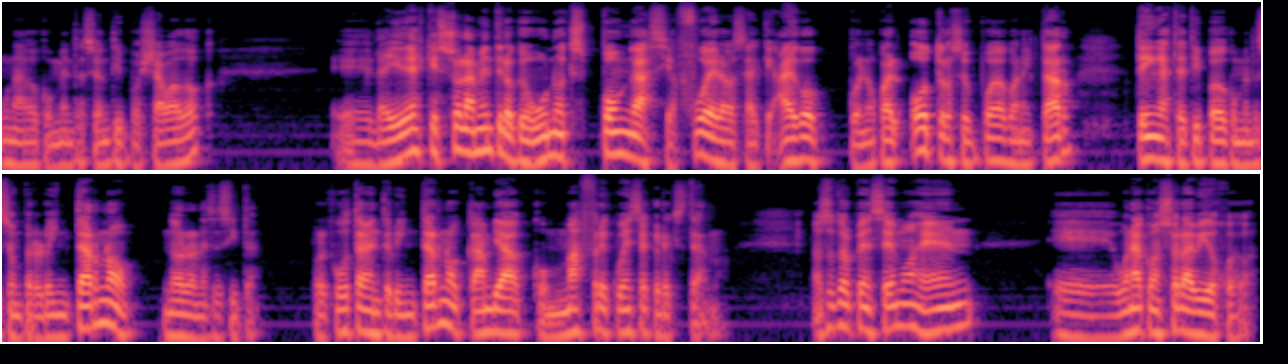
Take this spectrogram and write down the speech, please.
una documentación tipo JavaDoc. Eh, la idea es que solamente lo que uno exponga hacia afuera, o sea, que algo con lo cual otro se pueda conectar, tenga este tipo de documentación, pero lo interno no lo necesita. Porque justamente lo interno cambia con más frecuencia que lo externo. Nosotros pensemos en eh, una consola de videojuegos.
